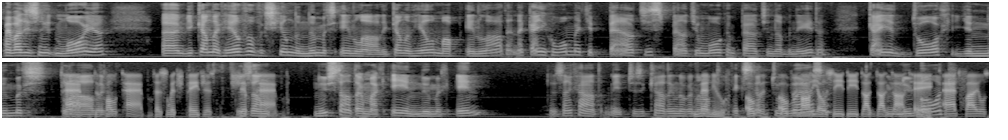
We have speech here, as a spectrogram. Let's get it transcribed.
En wat is nu het mooie? Ehm, je kan er heel veel verschillende nummers inladen. Je kan een hele map inladen en dan kan je gewoon met je pijltjes, pijltje omhoog en pijltje naar beneden, kan je door je nummers bladeren. Pages. Dus dan, nu staat er maar één nummer in, dus dan gaat het niet. Dus ik ga er nog een Menu. extra Open, open audio. CD dot dot dot A. Add files.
